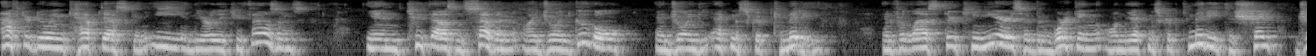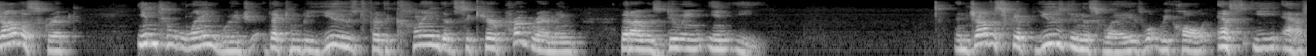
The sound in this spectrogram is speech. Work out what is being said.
After doing CapDesk and E in the early 2000s, in 2007, I joined Google and joined the ECMAScript committee, and for the last 13 years have been working on the ECMAScript committee to shape JavaScript into a language that can be used for the kind of secure programming that I was doing in E. And JavaScript used in this way is what we call SES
